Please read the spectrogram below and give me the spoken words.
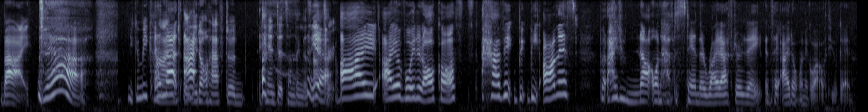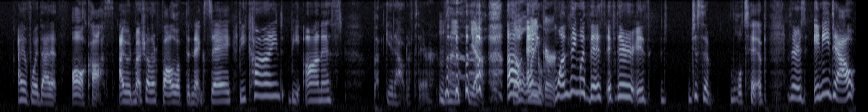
Bye." Yeah. You can be kind, that- but I- you don't have to hint at something that's not yeah. true. I I avoid at all costs having be, be honest, but I do not want to have to stand there right after a date and say I don't want to go out with you again. I avoid that at all costs. I would much rather follow up the next day, be kind, be honest, but get out of there. yeah. Uh, Don't and linger. One thing with this, if there is just a little tip, if there's any doubt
